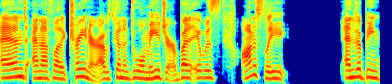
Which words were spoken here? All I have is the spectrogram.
and an athletic trainer. I was going to dual major, but it was honestly ended up being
